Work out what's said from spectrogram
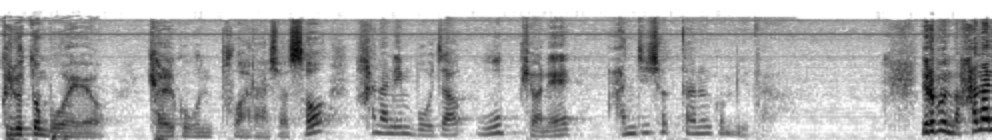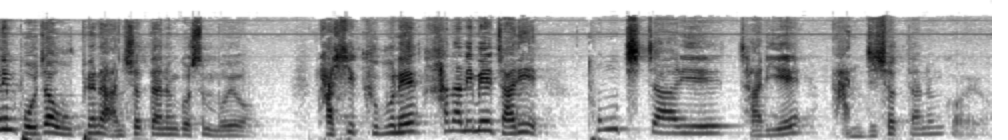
그리고 또 뭐예요? 결국은 부활하셔서 하나님 보좌 우편에 앉으셨다는 겁니다. 여러분 하나님 보좌 우편에 앉으셨다는 것은 뭐예요? 다시 그분의 하나님의 자리, 통치 자리의 자리에 앉으셨다는 거예요.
